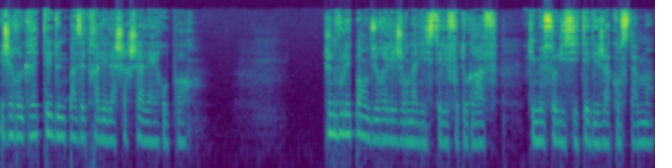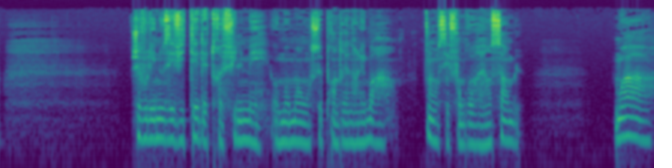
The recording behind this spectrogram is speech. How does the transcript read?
j'ai regretté de ne pas être allé la chercher à l'aéroport. Je ne voulais pas endurer les journalistes et les photographes qui me sollicitaient déjà constamment. Je voulais nous éviter d'être filmés au moment où on se prendrait dans les bras, où on s'effondrerait ensemble. Moi,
